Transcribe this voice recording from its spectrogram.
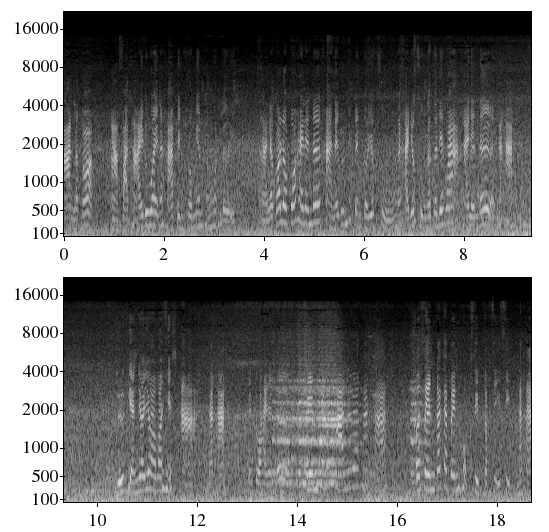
านแล้วก็ฝาท้ายด้วยนะคะ เป็นโครเมียมทั้งหมดเลยแล้วก็โลโก้ไฮแลนเดอร์ค่ะในรุ่นที่เป็นตัวยกสูงนะคะ ยกสูงเราจะเรียกว่าไฮแลนเดอร์นะคะ หรือเขียนย่อๆว่า HR นะคะ เป็นตัว Highlander ริมที่ลูกค้าเลือกนะคะ เปอร์เซ็นต์ก็จะเป็น 60 กับ 40 นะคะ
